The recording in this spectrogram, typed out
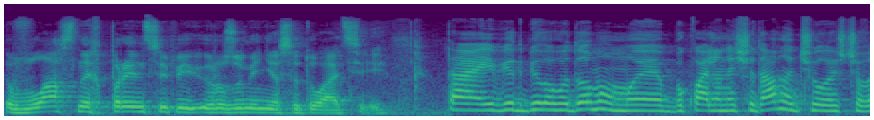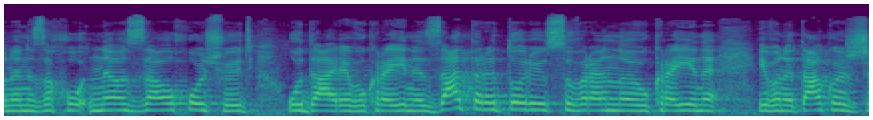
власних принципів і розуміння ситуації. Та й від Білого Дому ми буквально нещодавно чули, що вони не не заохочують ударів України за територію суверенної України. І вони також,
